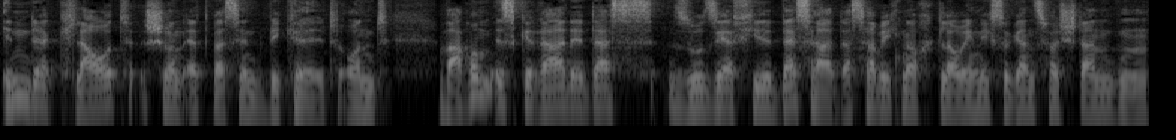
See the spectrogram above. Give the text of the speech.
in der Cloud schon etwas entwickelt. Und warum ist gerade das so sehr viel besser? Das habe ich noch, glaube ich, nicht so ganz verstanden.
